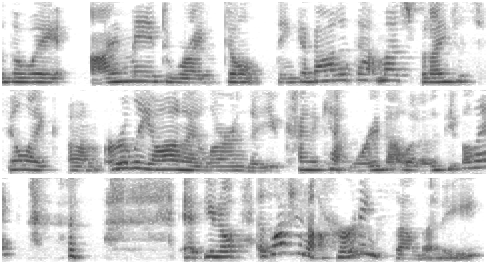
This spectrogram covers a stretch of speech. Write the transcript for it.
the way I'm made where I don't think about it that much, but I just feel like um, early on I learned that you kind of can't worry about what other people think. it, you know, as long as you're not hurting somebody,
